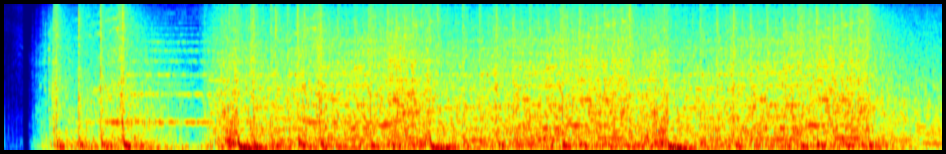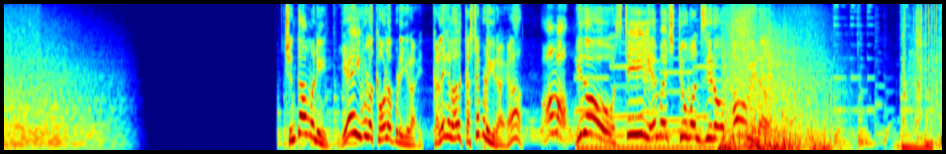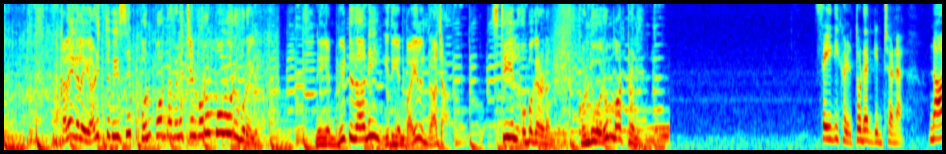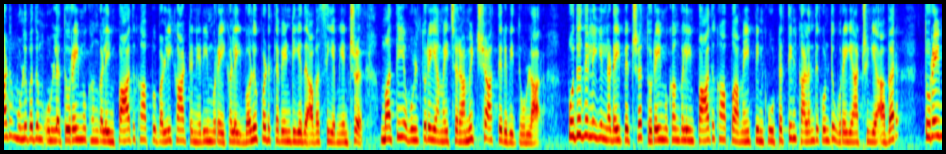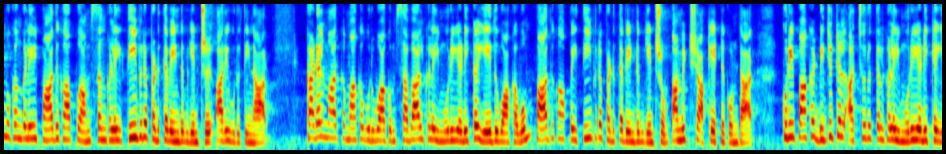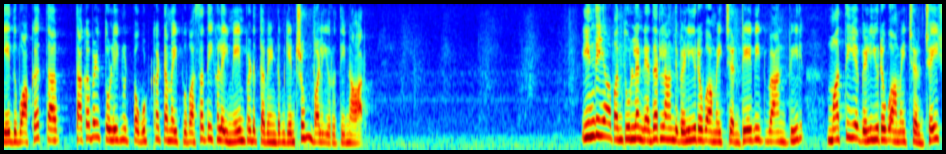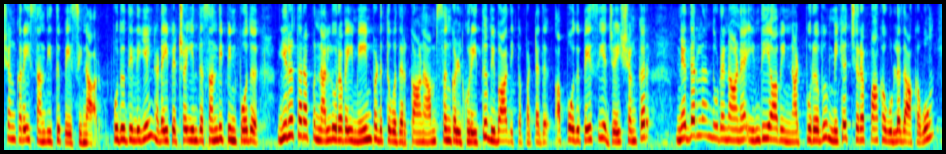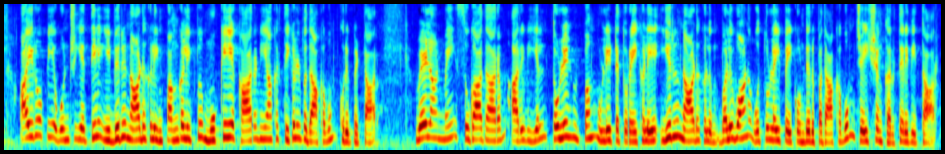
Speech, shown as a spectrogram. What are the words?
சிந்தாமணி ஏன் இவ்வளவு கவலைப்படுகிறாய்? கலைகளால் கஷ்டப்படுகிறாயா? ஆமா. இதோ steel MH two one zero கலைகளை அழித்து வீசி பொன் போன்ற விளைச்சல் வரும் ஒவ்வொரு முறையும். நீ என் வீட்டுதானி இது என் வயலின் ராஜா. ஸ்டீல் உபகரணங்கள் கொண்டு வரும் மாற்றங்கள். செய்திகள் தொடர்கின்றன. நாடு முழுவதும் உள்ள துறைமுகங்களின் பாதுகாப்பு வழிகாட்டு நெறிமுறைகளை வலுப்படுத்த வேண்டியது அவசியம் என்று மத்திய உள்துறை அமைச்சர் அமித்ஷா தெரிவித்துள்ளார். புதுதில்லியில் நடைபெற்ற துறைமுகங்களின் பாதுகாப்பு அமைப்பின் கூட்டத்தில் கலந்து கொண்டு உரையாற்றிய அவர் துறைமுகங்களில் பாதுகாப்பு அம்சங்களை தீவிரப்படுத்த வேண்டும் என்று அறிவுறுத்தினார். கடல் மார்க்கமாக உருவாகும் சவால்களை முறியடிக்க ஏதுவாகவும் பாதுகாப்பை தீவிரப்படுத்த வேண்டும் என்றும் அமித்ஷா கேட்டுக்கொண்டார். குறிப்பாக டிஜிட்டல் அச்சுறுத்தல்களை முறியடிக்க ஏதுவாக தகவல் தொழில்நுட்ப உட்கட்டமைப்பு வசதிகளை மேம்படுத்த வேண்டும் என்றும் வலியுறுத்தினார். இந்தியா வந்துள்ள நெதர்லாந்து வெளியுறவு அமைச்சர் டேவிட் வான்வீல் வீல் மத்திய வெளியுறவு அமைச்சர் ஜெய்சங்கரை சந்தித்து பேசினார். புதுதில்லியில் நடைபெற்ற இந்த சந்திப்பின் போது இருதரப்பு நல்லுறவை மேம்படுத்துவதற்கான அம்சங்கள் குறித்து விவாதிக்கப்பட்டது. அப்போது பேசிய ஜெய்சங்கர் நெதர்லாந்துடனான இந்தியாவின் நட்புறவு மிகச் சிறப்பாக உள்ளதாகவும் ஐரோப்பிய ஒன்றியத்தில் இவ்விரு நாடுகளின் பங்களிப்பு முக்கிய காரணியாக திகழ்வதாகவும் குறிப்பிட்டார். வேளாண்மை சுகாதாரம் அறிவியல் தொழில்நுட்பம் உள்ளிட்ட துறைகளில் இரு நாடுகளும் வலுவான ஒத்துழைப்பை கொண்டிருப்பதாகவும் ஜெய்சங்கர் தெரிவித்தார்.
